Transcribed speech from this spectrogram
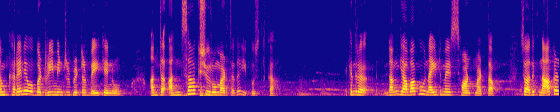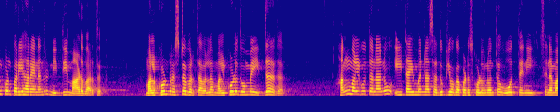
ನಮ್ಮ ಖರೇನೆ ಒಬ್ಬ ಡ್ರೀಮ್ ಇಂಟರ್ಪ್ರಿಟರ್ ಬೇಕೇನು ಅಂತ ಅನ್ಸಾಕ್ ಶುರು ಮಾಡ್ತದೆ ಈ ಪುಸ್ತಕ. ಯಾಕಂದ್ರೆ ನಂಗೆ ಯಾವಾಗೂ ನೈಟ್ ಮೇರ್ಸ್ ಹಾಂಟ್ ಮಾಡ್ತಾವೆ. ಸೊ ಅದಕ್ಕೆ ನಾ ಕಂಡ್ಕೊಂಡು ಪರಿಹಾರ ಏನಂದ್ರೆ ನಿದ್ದೆ ಮಾಡಬಾರ್ದು. ಮಲ್ಕೊಂಡ್ರಷ್ಟೇ ಬರ್ತಾವಲ್ಲ, ಮಲ್ಕೊಳ್ಳೋದು ಒಮ್ಮೆ ಇದ್ದ ಅದ. ಹಂಗೆ ಮಲ್ಗೂತ ನಾನು ಈ ಟೈಮನ್ನು ಸದುಪಯೋಗ ಪಡಿಸ್ಕೊಳ್ಳೋನು ಅಂತ ಓದ್ತೇನೆ, ಸಿನಿಮಾ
